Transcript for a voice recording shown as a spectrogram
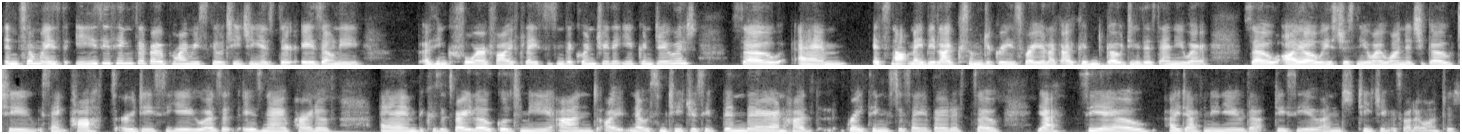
in some ways, the easy things about primary school teaching is there is only, I think, four or five places in the country that you can do it. So um, it's not maybe like some degrees where you're like, I couldn't go do this anywhere. So I always just knew I wanted to go to St. Pat's or DCU as it is now part of um, because it's very local to me and I know some teachers who've been there and had great things to say about it. So yeah, CAO, I definitely knew that DCU and teaching was what I wanted.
